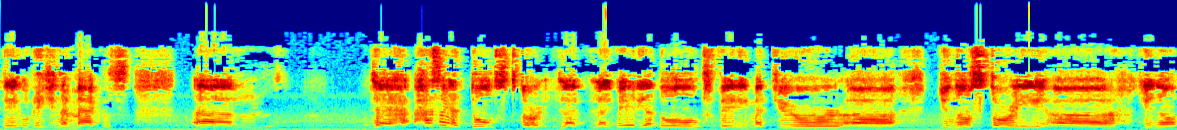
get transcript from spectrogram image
the original Macross. Um, ha- has an adult story, like like very adult, very mature, uh, you know, story, uh, you know,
